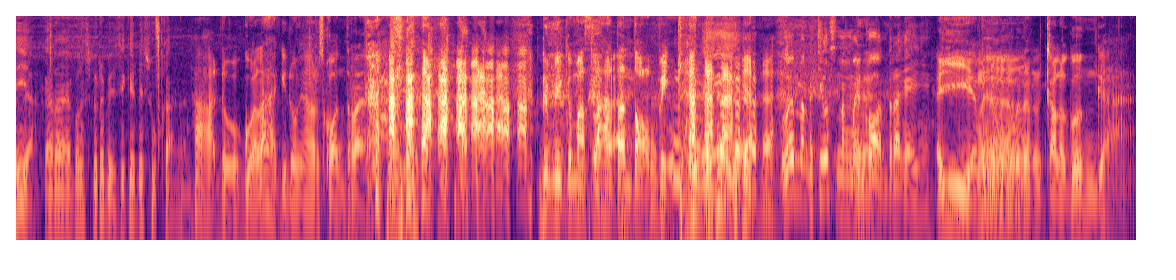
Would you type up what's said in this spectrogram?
Iya, karena emang sebenarnya basicnya dia suka kan. Aduh, gua lagi dong yang harus kontra nih. Demi kemaslahatan topik. Iya. Lo emang kecil seneng main kontra kayaknya. iya, bener bener bener. Kalau gua enggak.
